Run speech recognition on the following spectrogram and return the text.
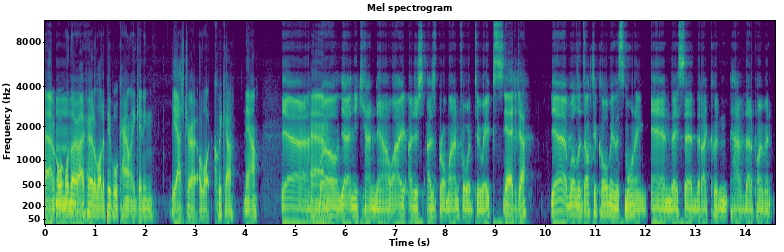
Um, al- Although I've heard a lot of people currently getting the Astra a lot quicker now. Yeah. Um, well, yeah, and you can now. I, I just I just brought mine forward two weeks. Yeah, did you? Yeah, well, the doctor called me this morning and they said that I couldn't have that appointment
